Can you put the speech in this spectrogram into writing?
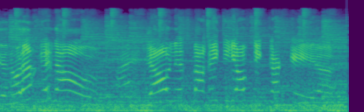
bisschen, oder? Genau. Wir hauen jetzt mal richtig auf die Kacke hier.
